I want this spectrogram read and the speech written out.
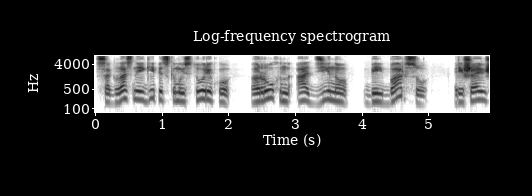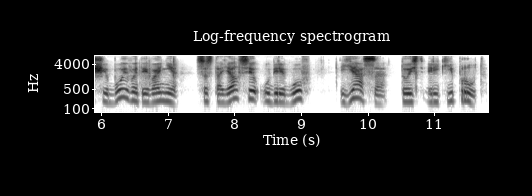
Согласно египетскому историку Рухн-ад-Дину Бейбарсу, решающий бой в этой войне состоялся у берегов Яса, то есть реки Прут.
